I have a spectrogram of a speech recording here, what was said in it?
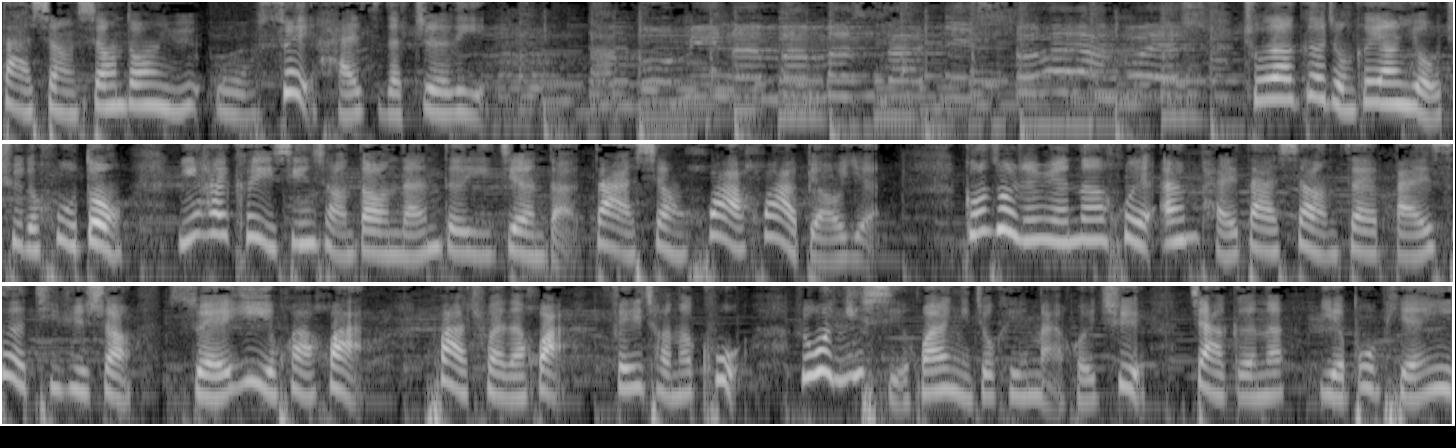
大象相当于五岁孩子的智力。除了各种各样有趣的互动，您还可以欣赏到难得一见的大象画画表演。工作人员呢会安排大象在白色 T 恤上随意画画，画出来的画非常的酷。如果你喜欢，你就可以买回去，价格呢也不便宜，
